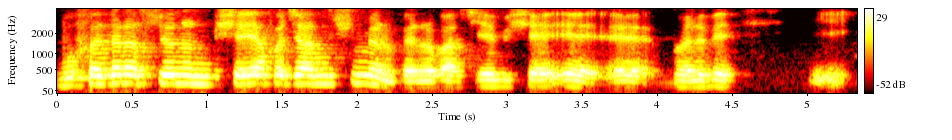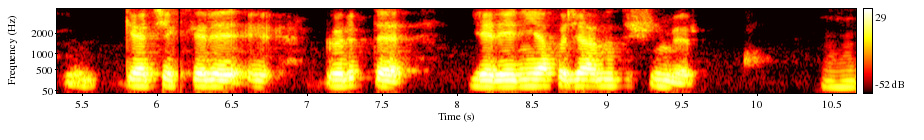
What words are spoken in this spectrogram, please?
bu federasyonun bir şey yapacağını düşünmüyorum. Fenerbahçe'ye bir şey e, e, böyle bir e, gerçekleri e, görüp de gereğini yapacağını düşünmüyorum. Hı hı.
